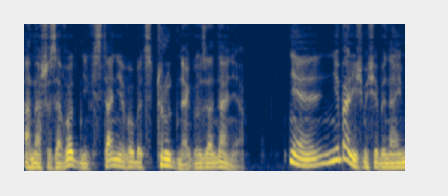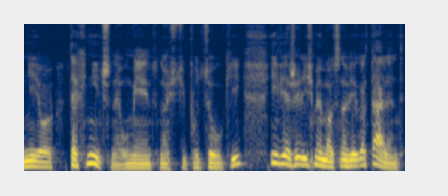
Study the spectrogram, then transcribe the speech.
a nasz zawodnik stanie wobec trudnego zadania. Nie, nie baliśmy się bynajmniej o techniczne umiejętności pucułki i wierzyliśmy mocno w jego talent.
